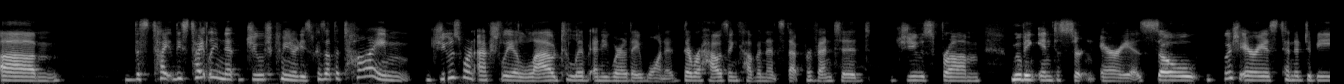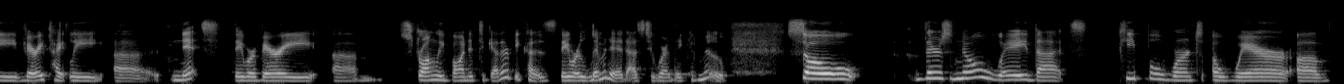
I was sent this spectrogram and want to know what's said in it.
um, tight these tightly knit Jewish communities, because at the time Jews weren't actually allowed to live anywhere they wanted. There were housing covenants that prevented Jews from moving into certain areas. So Jewish areas tended to be very tightly uh, knit. They were very um, strongly bonded together because they were limited as to where they could move. So there's no way that people weren't aware of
